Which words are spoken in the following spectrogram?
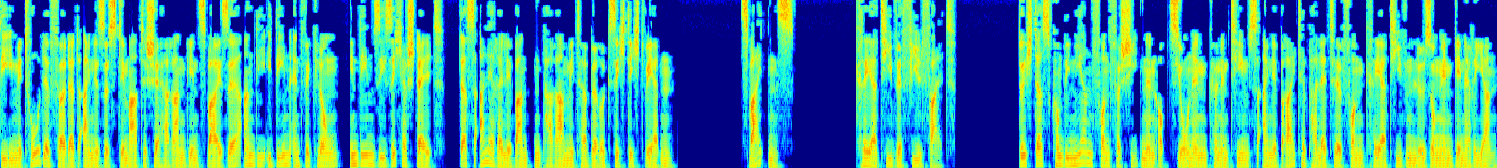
Die Methode fördert eine systematische Herangehensweise an die Ideenentwicklung, indem sie sicherstellt, dass alle relevanten Parameter berücksichtigt werden. Zweitens. Kreative Vielfalt. Durch das Kombinieren von verschiedenen Optionen können Teams eine breite Palette von kreativen Lösungen generieren,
